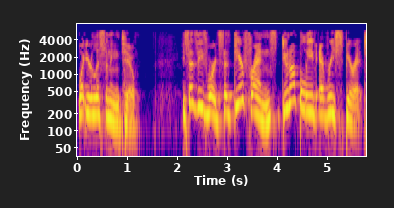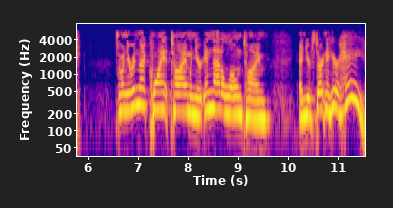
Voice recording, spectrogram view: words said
what you're listening to. He says these words, he says, Dear friends, do not believe every spirit. So when you're in that quiet time, when you're in that alone time, and you're starting to hear, hey,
